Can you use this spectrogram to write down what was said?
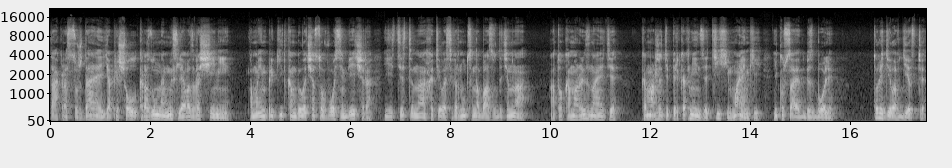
Так рассуждая, я пришел к разумной мысли о возвращении. По моим прикидкам было часов восемь вечера, и, естественно, хотелось вернуться на базу до темна. А то комары, знаете, комар же теперь как ниндзя, тихий, маленький и кусает без боли. То ли дело в детстве.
